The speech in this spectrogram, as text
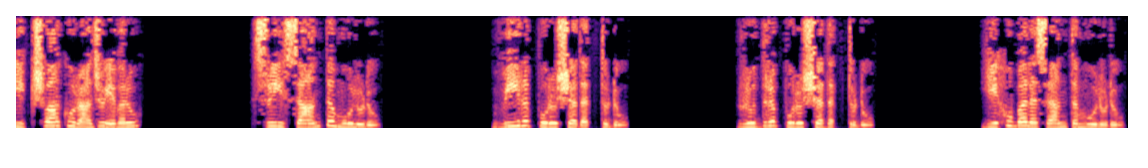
ఇక్ష్వాకు రాజు ఎవరు? శ్రీ శాంతమూలుడు. వీరపురుషదత్తుడు. రుద్రపురుషదత్తుడు. యెహుబల శాంతమూలుడు.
